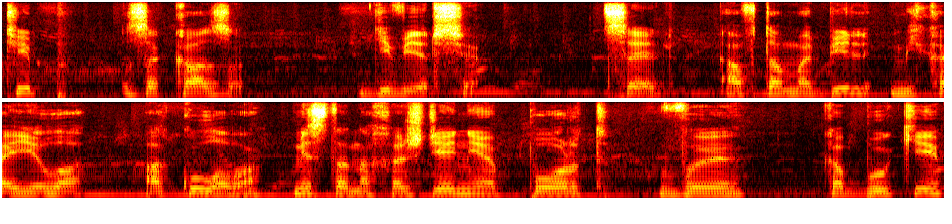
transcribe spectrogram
Тип заказа. Диверсия. Цель. Автомобиль Михаила Акулова. Местонахождение порт в Кабуки.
